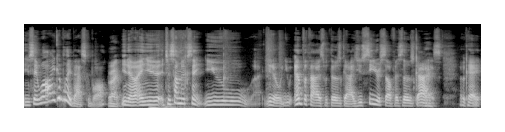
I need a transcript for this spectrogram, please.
you say, "Well, I can play basketball." Right. You know, and you to some extent you you know you empathize with those guys. You see yourself as those guys. Okay,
